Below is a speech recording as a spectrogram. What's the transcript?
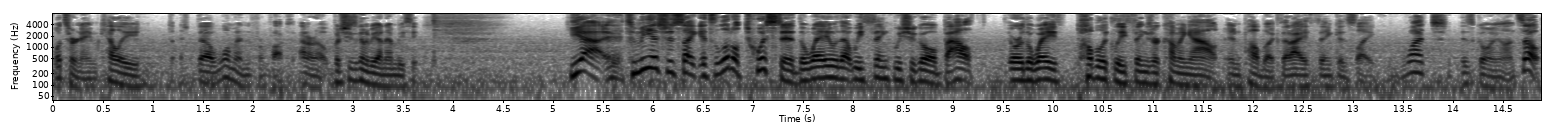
what's her name? Kelly the woman from fox. I don't know but she's going to be on nbc yeah, to me, it's just like it's a little twisted the way that we think we should go about, or the way publicly things are coming out in public that I think is like, what is going on? So,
